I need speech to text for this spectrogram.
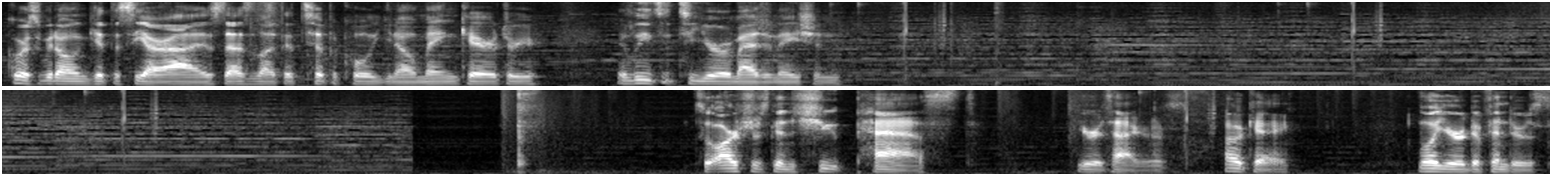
Of course, we don't get to see our eyes. That's like the typical, you know, main character. It leads it to your imagination. So archers can shoot past your attackers. Okay. Well, your defenders.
